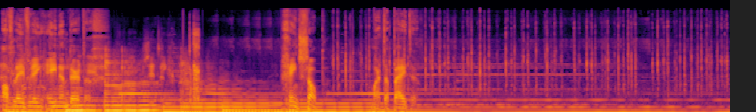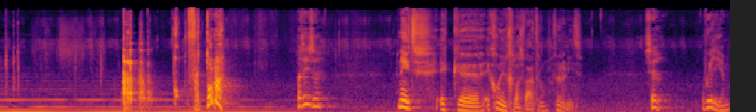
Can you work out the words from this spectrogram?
Aflevering 31. Geen sap, maar tapijten. Niets. Ik, eh, ik gooi een glas water om. Verder niet. Zeg, William.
